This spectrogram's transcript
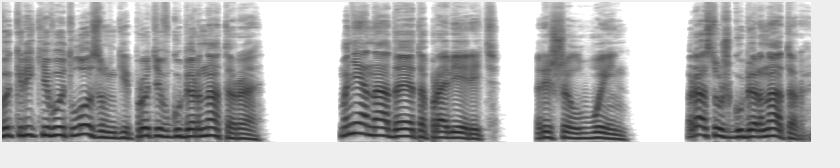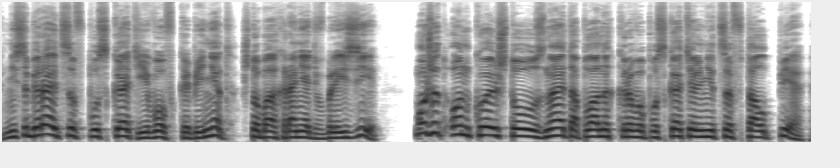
Выкрикивают лозунги против губернатора. «Мне надо это проверить», — решил Уэйн. Раз уж губернатор не собирается впускать его в кабинет, чтобы охранять вблизи, может, он кое-что узнает о планах кровопускательницы в толпе.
